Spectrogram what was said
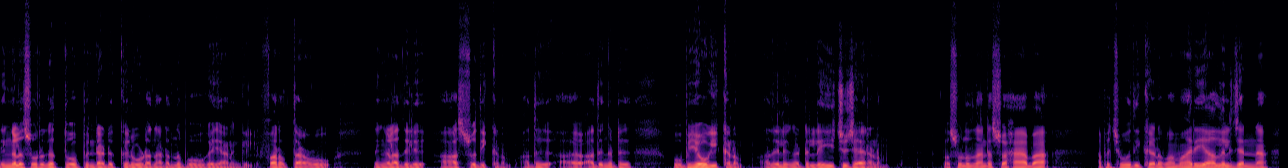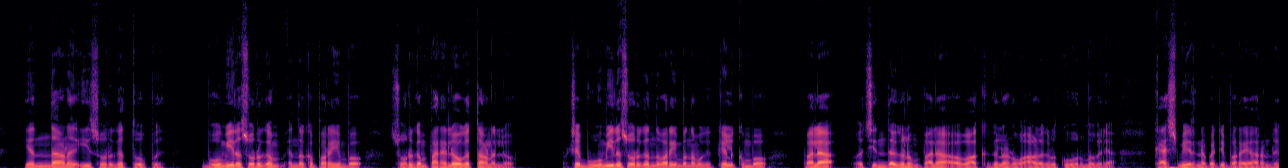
നിങ്ങൾ സ്വർഗത്തോപ്പിന്റെ അടുക്കലൂടെ നടന്നു പോവുകയാണെങ്കിൽ ഫർത്തഴു നിങ്ങളതിൽ ആസ്വദിക്കണം. അത് അതിങ്ങോട്ട് ഉപയോഗിക്കണം. അതിലിങ്ങോട്ട് ലയിച്ചു ചേരണം. റസൂലുല്ലാന്റെ സ്വഹാബ അപ്പോൾ ചോദിക്കുകയാണ് വമാരിയാദിൽ ജന്ന എന്താണ് ഈ സ്വർഗത്തോപ്പ് ഭൂമിയിലെ സ്വർഗം എന്നൊക്കെ പറയുമ്പോൾ സ്വർഗം പരലോകത്താണല്ലോ. പക്ഷേ ഭൂമിയിലെ സ്വർഗം എന്ന് പറയുമ്പോൾ നമുക്ക് കേൾക്കുമ്പോൾ പല ചിന്തകളും പല വാക്കുകളാണ് ആളുകൾക്ക് ഓർമ്മ വരിക കാശ്മീരിനെ പറ്റി പറയാറുണ്ട്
